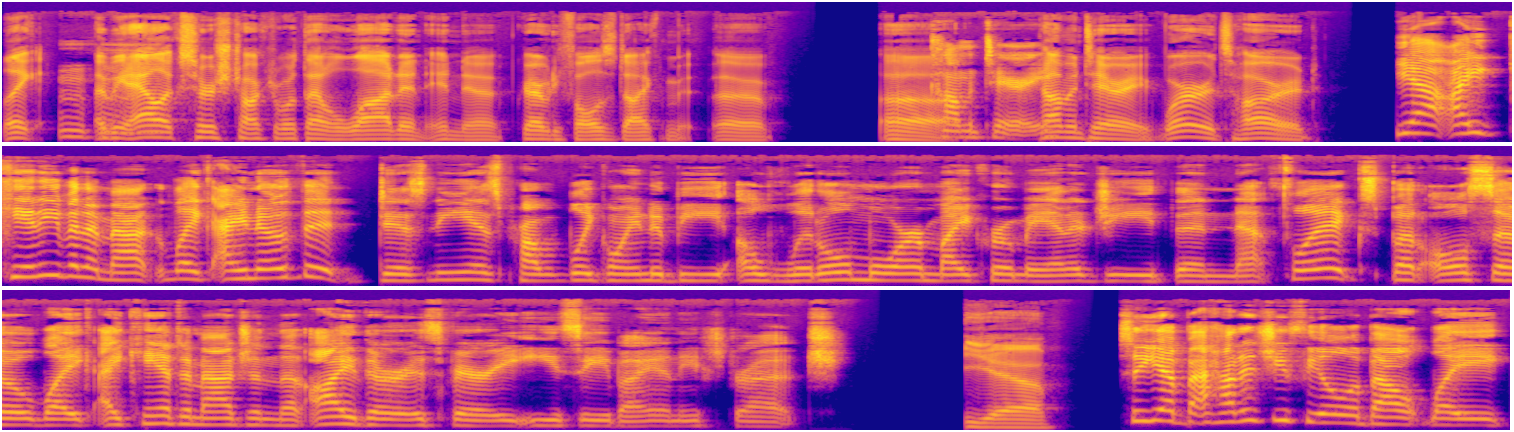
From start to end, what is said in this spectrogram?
Like, I mean, Mhm. Alex Hirsch talked about that a lot in, in uh, Gravity Falls document uh, uh, Commentary. commentary. Words hard. Yeah, I can't even imagine. Like, I know that Disney is probably going to be a little more micromanagey than Netflix, but also, like, I can't imagine that either is very easy by any stretch. Yeah. So yeah, but how did you feel about like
